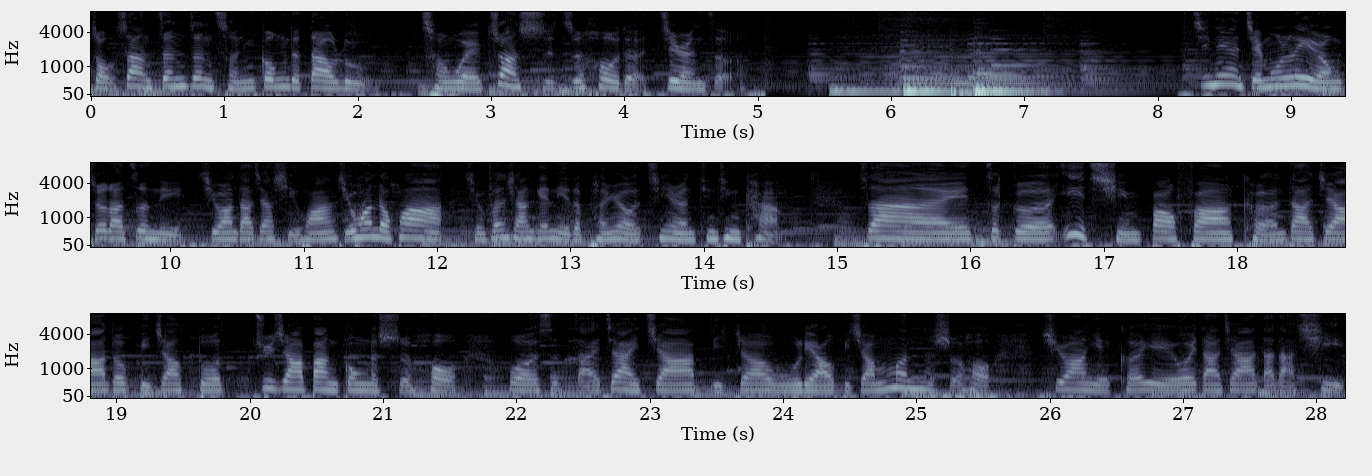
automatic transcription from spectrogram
走上真正成功的道路，成为钻石之后的继任者。今天的节目内容就到这里，希望大家喜欢。喜欢的话，请分享给你的朋友、亲人听听看。在这个疫情爆发，可能大家都比较多居家办公的时候，或者是宅在家比较无聊、比较闷的时候，希望也可以为大家打打气。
